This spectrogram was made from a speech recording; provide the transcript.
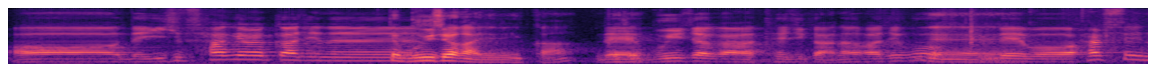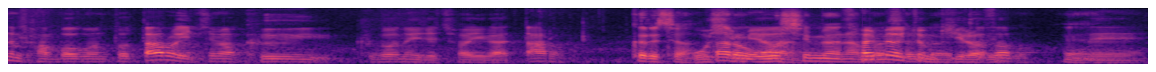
어, 네 24개월까지는 근데 무이자가 아니니까. 네 그죠? 무이자가 되지가 않아가지고 네. 근데 뭐 할 수 있는 방법은 또 따로 있지만 그 그거는 이제 저희가 따로 그렇죠. 오시면, 오시면 한번 설명 좀 길어서. 예. 네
